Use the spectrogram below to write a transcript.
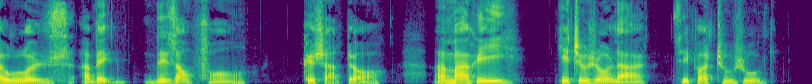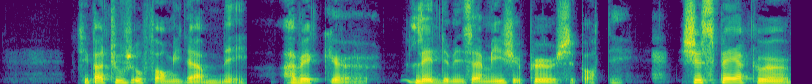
heureuse avec des enfants que j'adore, un mari qui est toujours là. C'est pas toujours, c'est pas toujours formidable, mais avec euh, l'aide de mes amis, je peux supporter. J'espère que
